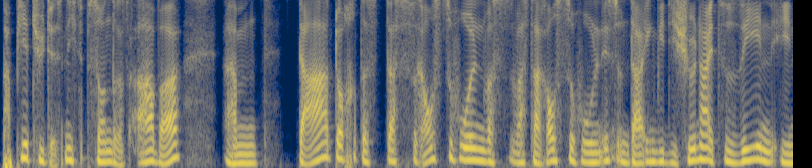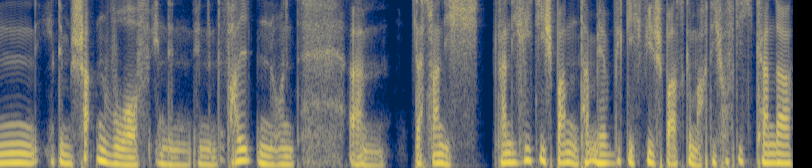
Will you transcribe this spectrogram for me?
Papiertüte, ist nichts Besonderes, aber ähm, da doch das, das rauszuholen, was, was da rauszuholen ist und da irgendwie die Schönheit zu sehen in, in dem Schattenwurf, in den, in den Falten und ähm, das fand ich, fand ich richtig spannend, hat mir wirklich viel Spaß gemacht. Ich hoffe, ich kann da,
